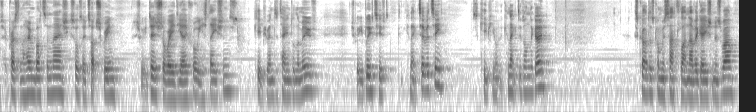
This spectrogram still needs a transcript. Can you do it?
So pressing the home button there, it's also touch screen. It's got your digital radio for all your stations, keep you entertained on the move. It's got your Bluetooth connectivity, to keep you connected on the go. This car does come with satellite navigation as well,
